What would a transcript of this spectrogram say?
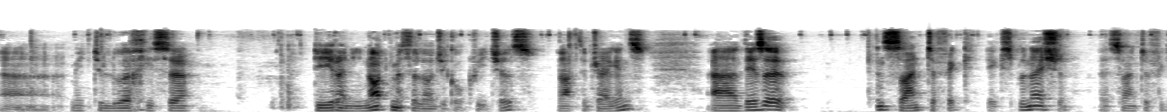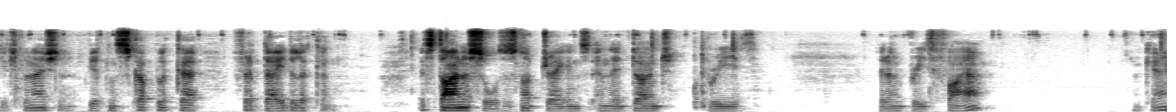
uh, mitologiese diere nie not mythological creatures like the dragons uh, there's a, a scientific explanation a scientific explanation. Wetenskaplike verduideliking. It's dinosaurs it's not dragons and they don't breathe. They don't breathe fire. Okay.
